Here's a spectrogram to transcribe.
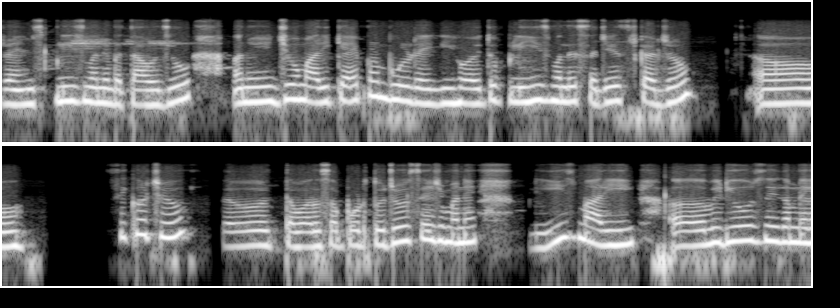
ફ્રેન્ડ્સ પ્લીઝ મને બતાવજો. અને જો મારી ક્યાંય પણ ભૂલ રહી ગઈ હોય તો પ્લીઝ મને સજેસ્ટ કરજો. શીખું છું. તો તમારો સપોર્ટ તો જોશે જ મને. પ્લીઝ મારી વિડીયોઝને તમને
